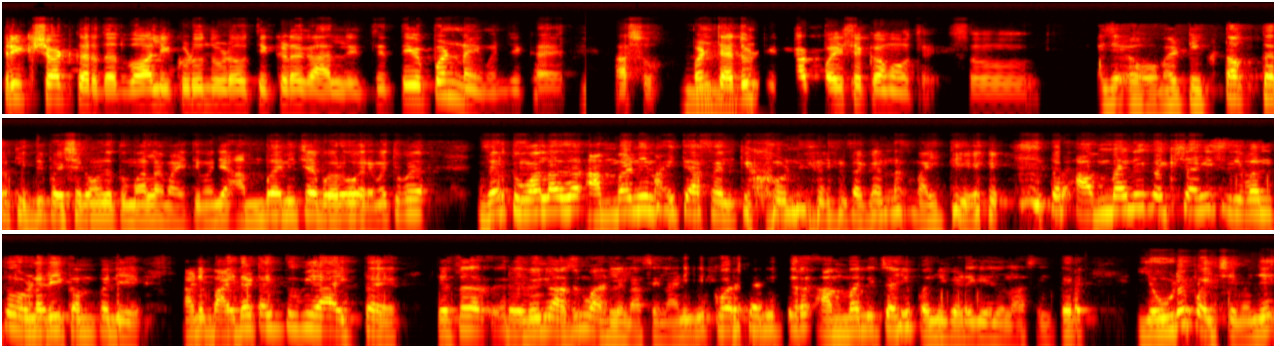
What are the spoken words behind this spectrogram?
ट्रिक शॉट करतात. बॉल इकडून उडव तिकडं घाल ते पण नाही. म्हणजे काय असो. पण. त्यातून टिकटॉक पैसे कमवते. सो म्हणजे हो म्हणजे टिकटॉक तर किती पैसे कमवतो तुम्हाला माहिती. म्हणजे अंबानीच्या बरोबर आहे. म्हणजे तुम्ही जर तुम्हाला जर अंबानी माहिती असेल की कोण सगळ्यांनाच माहिती आहे तर अंबानीपेक्षाही श्रीमंत होणारी कंपनी आहे. आणि बाय द टाइम तुम्ही हा ऐकताय त्याचा रेव्हेन्यू अजून वाढलेला असेल. आणि एक वर्षाने तर अंबानीच्याही पलीकडे गेलेला असेल. तर एवढे पैसे म्हणजे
